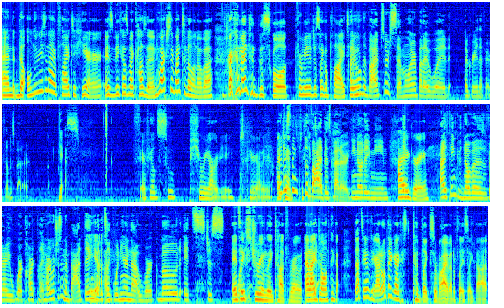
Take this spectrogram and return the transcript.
and the only reason I applied to here is because my cousin, who actually went to Villanova, recommended this school for me to just like apply to. I mean, the vibes are similar, but I would agree that Fairfield is better. yes, Fairfield superiority. Superiority. I, just can't- think the can't vibe is better. You know what I mean? I agree. I think Nova is very work hard, play hard, which isn't a bad thing. But it's like when you're in that work mode, it's just It's what do you do? extremely cutthroat, and I don't think that's the other thing. I don't think I could like survive at a place like that.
